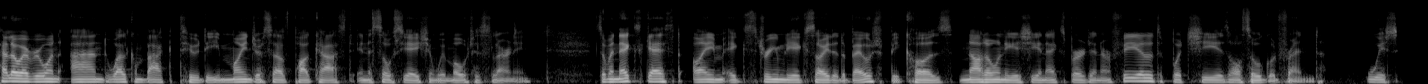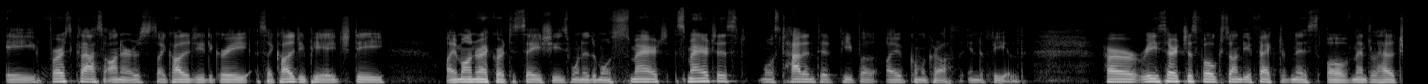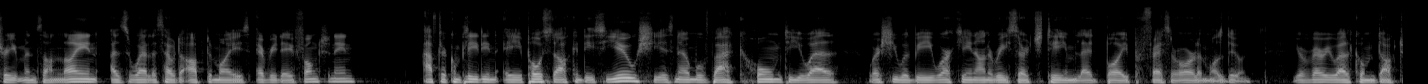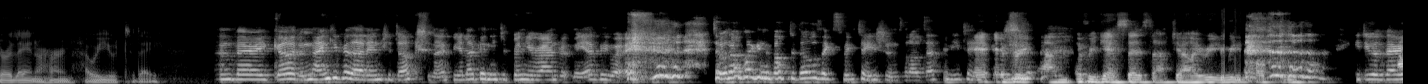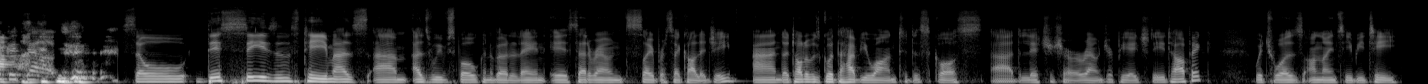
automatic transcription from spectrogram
Hello, everyone, and welcome back to the Mind Yourself podcast in association with Motus Learning. So, my next guest I'm extremely excited about because not only is she an expert in her field, but she is also a good friend. With a first class honours psychology degree, a psychology PhD, I'm on record to say she's one of the most smart, smartest, most talented people I've come across in the field. Her research is focused on the effectiveness of mental health treatments online, as well as how to optimize everyday functioning. After completing a postdoc in DCU, she has now moved back home to UL, where she will be working on a research team led by Professor Orla Muldoon. You're very welcome, Dr. Elayne Ahern. How are you today? I'm very good, and thank you for that introduction. I feel like I need to bring you around with me everywhere. Don't know if I can live up to those expectations, but I'll definitely take every um, every guest says that. Yeah, I really really. you do a very good job. so this season's theme, as um, as we've spoken about, Elayne, is set around cyber psychology, and I thought it was good to have you on to discuss uh, the literature around your PhD topic, which was online CBT.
